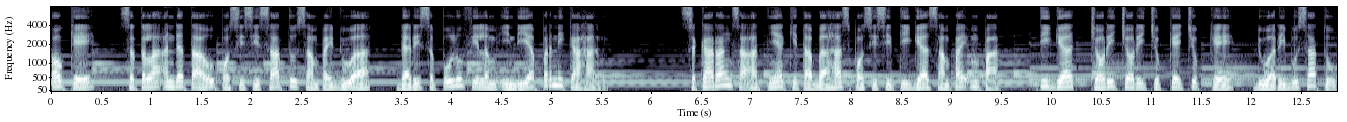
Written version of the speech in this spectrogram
Oke, setelah Anda tahu posisi 1-2 dari 10 film India pernikahan. Sekarang saatnya kita bahas posisi 3-4. 3. Cori Cori Cupke Cupke, 2001.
